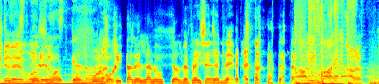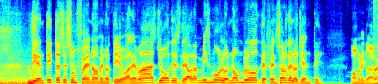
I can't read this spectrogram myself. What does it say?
queremos, ser. Burbujitas del anuncio de Freixenet. A ver. Dientitos es un fenómeno, tío. Además, yo desde ahora mismo lo nombro defensor del oyente. Hombre, claro.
